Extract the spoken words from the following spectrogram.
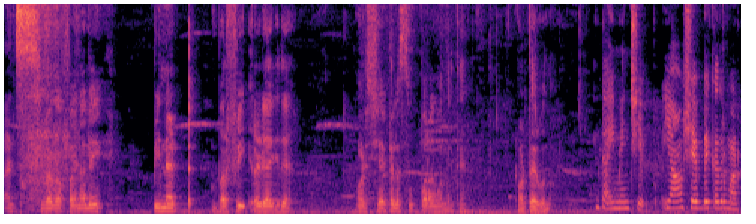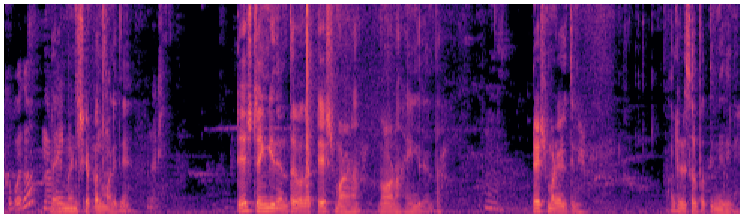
ಫ್ರೆಂಡ್ಸ್ ಇವಾಗ ಫೈನಲಿ ಪೀನಟ್ ಬರ್ಫಿ ರೆಡಿಯಾಗಿದೆ ನೋಡಿ ಶೇಪ್ ಎಲ್ಲ ಸೂಪರಾಗಿ ಬಂದೈತೆ. ನೋಡ್ತಾ ಇರ್ಬೋದು. ಡೈಮಂಡ್ ಶೇಪ್ ಯಾವ ಶೇಪ್ ಬೇಕಾದರೂ ಮಾಡ್ಕೋಬೋದು. ಡೈಮಂಡ್ ಶೇಪಲ್ಲಿ ಮಾಡಿದೆ. ಟೇಸ್ಟ್ ಹೆಂಗಿದೆ ಅಂತ ಇವಾಗ ಟೇಸ್ಟ್ ಮಾಡೋಣ. ನೋಡೋಣ ಹೆಂಗಿದೆ ಅಂತ. ಟೇಸ್ಟ್ ಮಾಡಿ ಹೇಳ್ತೀನಿ. ಆಲ್ರೆಡಿ ಸ್ವಲ್ಪ ತಿಂದಿದ್ದೀನಿ.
